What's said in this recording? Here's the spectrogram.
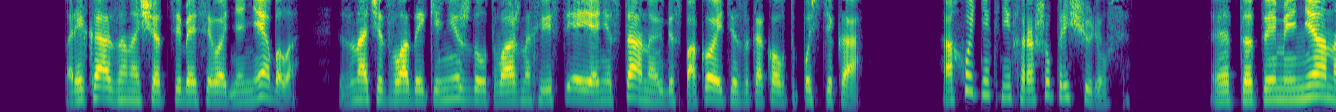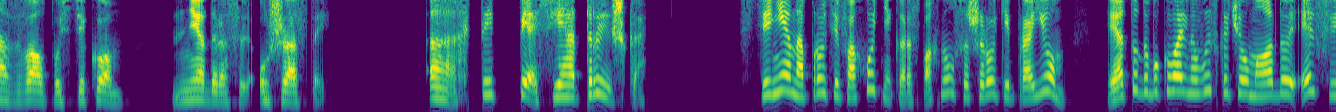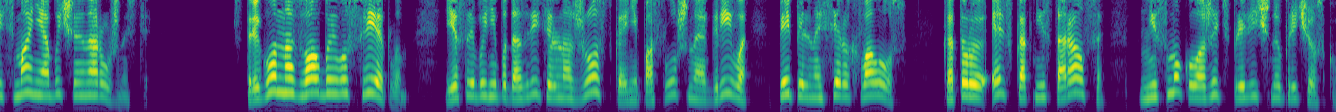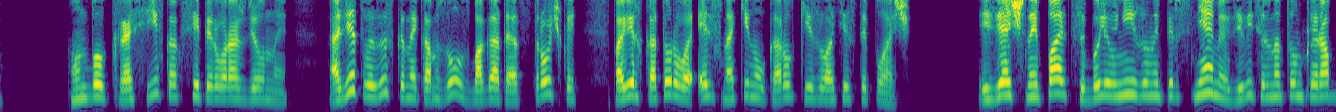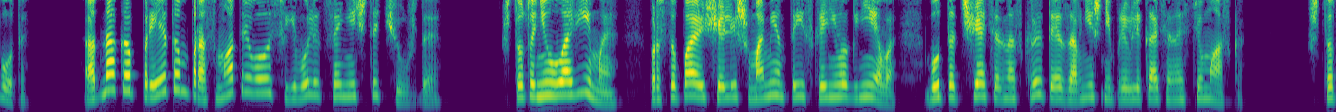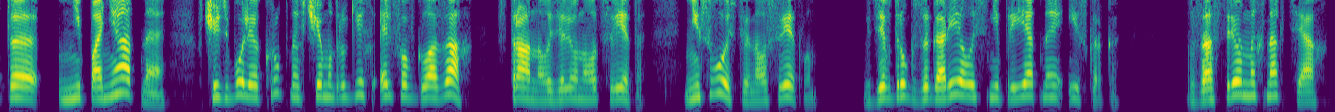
«Приказа насчет тебя сегодня не было, значит, владыки не ждут важных вестей, и я не стану их беспокоить из-за какого-то пустяка». Охотник нехорошо прищурился. «Это ты меня назвал пустяком, недоросль ушастый». «Ах ты, песья отрыжка!» В стене напротив охотника распахнулся широкий проем, и оттуда буквально выскочил молодой эльф весьма необычной наружности. Стригон назвал бы его светлым, если бы не подозрительно жесткая, непослушная грива пепельно-серых волос, которую эльф, как ни старался, не смог уложить в приличную прическу. Он был красив, как все перворожденные, одет в изысканный камзол с богатой отстрочкой, поверх которого эльф накинул короткий золотистый плащ. Изящные пальцы были унизаны перстнями удивительно тонкой работы. Однако при этом просматривалось в его лице нечто чуждое. Что-то неуловимое, проступающее лишь в моменты искреннего гнева, будто тщательно скрытая за внешней привлекательностью маска. Что-то непонятное в чуть более крупных, чем у других эльфов, глазах странного зеленого цвета, несвойственного светлым, где вдруг загорелась неприятная искорка. В заостренных ногтях.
